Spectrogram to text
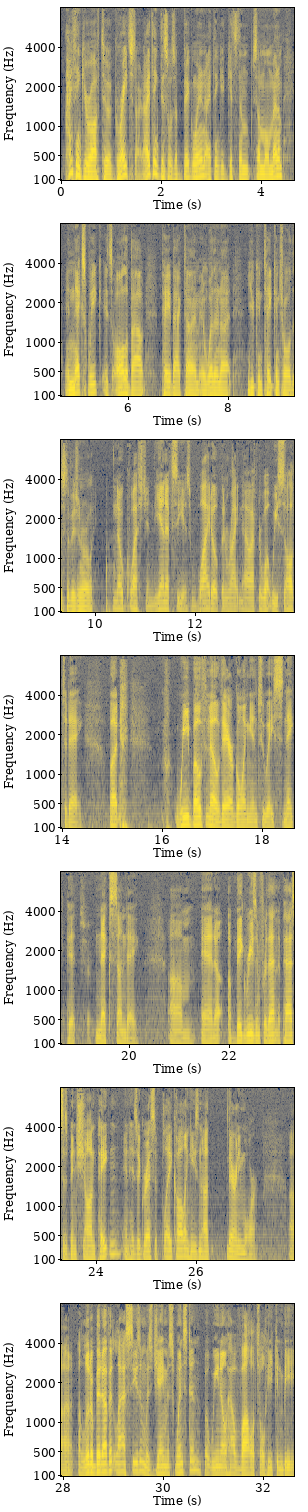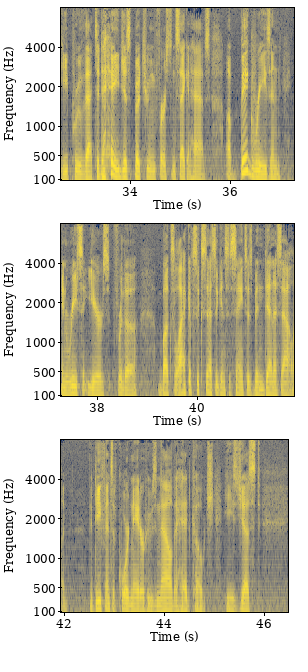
I think you're off to a great start. I think this was a big win. I think it gets them some momentum. And next week, it's all about payback time and whether or not you can take control of this division early. No question. The NFC is wide open right now after what we saw today. But we both know they are going into a snake pit sure. next Sunday. Um, and a, a, big reason for that in the past has been Sean Payton and his aggressive play calling. He's not there anymore. Uh, a little bit of it last season was Jameis Winston, but we know how volatile he can be. He proved that today just between first and second halves. A big reason in recent years for the Bucks' lack of success against the Saints has been Dennis Allen, the defensive coordinator who's now the head coach. He's just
